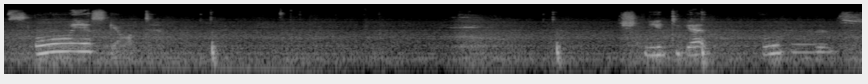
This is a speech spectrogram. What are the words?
it's only a skeleton. Just need to get over this.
